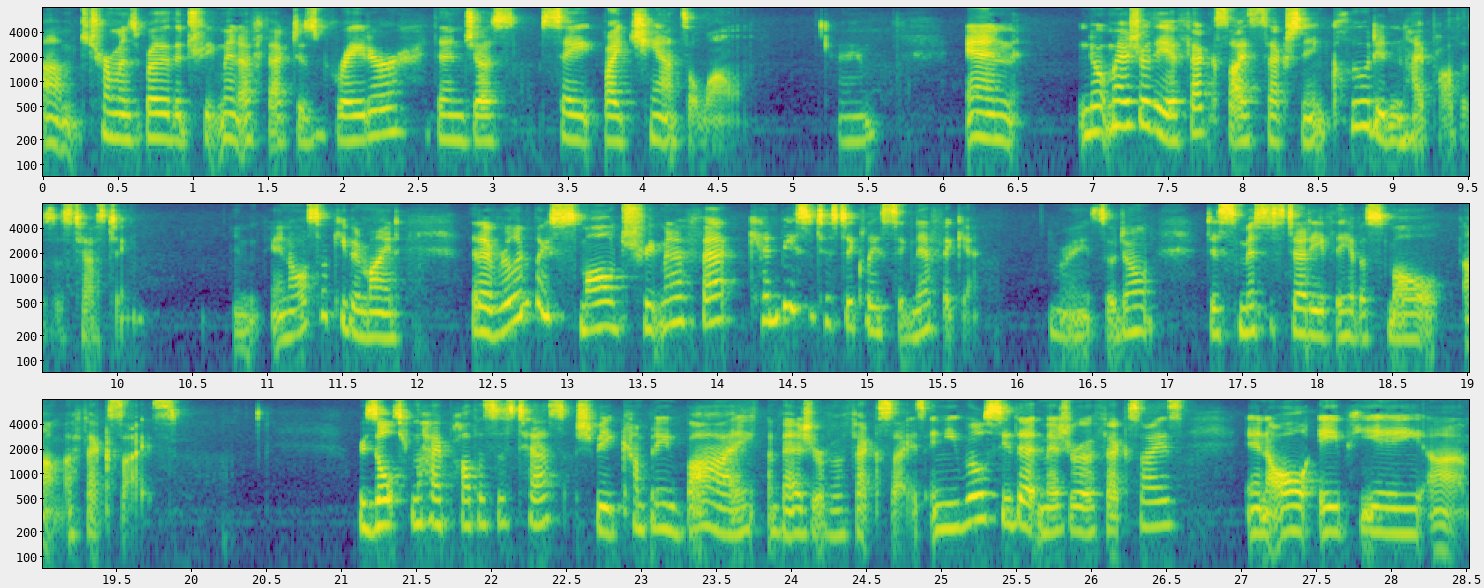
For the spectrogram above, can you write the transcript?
um, determines whether the treatment effect is greater than just, say, by chance alone. Okay? And note measure the effect size is actually included in hypothesis testing. And, and also keep in mind that a really, really small treatment effect can be statistically significant, right? So don't dismiss a study if they have a small um, effect size. Results from the hypothesis test should be accompanied by a measure of effect size. And you will see that measure of effect size in all APA um,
